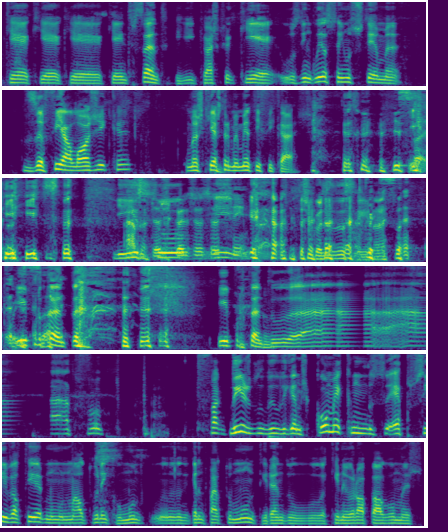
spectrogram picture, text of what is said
que, é, que, é, que, é, que é interessante, e que eu acho que é os ingleses têm um sistema que desafia a lógica, mas que é extremamente eficaz. isso, e, isso, e há isso, muitas coisas assim. há muitas coisas assim, não é? e portanto, e portanto, há, há, de facto, desde, digamos, como é que é possível ter, numa altura em que o mundo, grande parte do mundo, tirando aqui na Europa algumas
